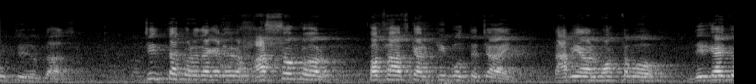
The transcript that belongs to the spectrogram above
মুক্তিযুদ্ধ আছে। চিন্তা করে দেখেন হাস্যকর কথা আজকাল কি বলতে চাই তা আমি আমার বক্তব্য দীর্ঘায়িত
